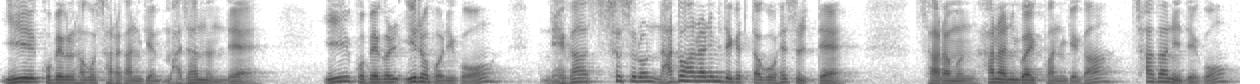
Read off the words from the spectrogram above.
이 고백을 하고 살아가는 게 맞았는데 이 고백을 잃어버리고 내가 스스로 나도 하나님이 되겠다고 했을 때 사람은 하나님과의 관계가 차단이 되고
